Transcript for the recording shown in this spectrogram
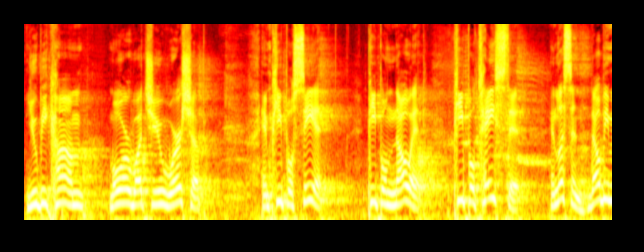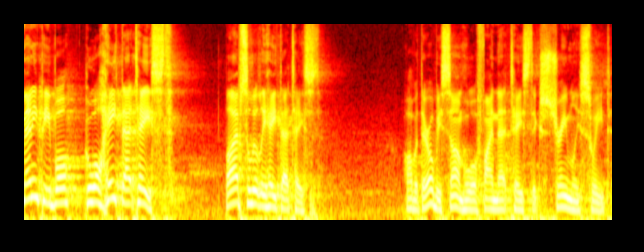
You become more what you worship. And people see it, people know it, people taste it. And listen, there'll be many people who will hate that taste. They'll absolutely hate that taste. Oh, but there will be some who will find that taste extremely sweet.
